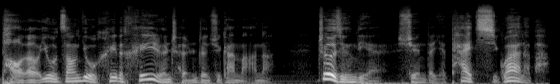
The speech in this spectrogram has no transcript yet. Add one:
跑到又脏又黑的黑人城镇去干嘛呢？这景点选的也太奇怪了吧！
